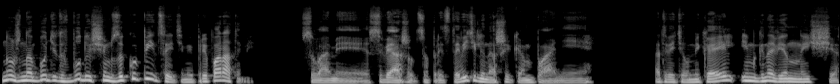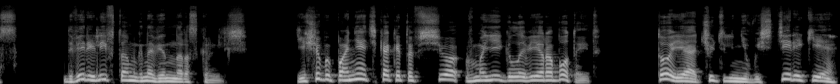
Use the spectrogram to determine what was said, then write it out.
Нужно будет в будущем закупиться этими препаратами. «С вами свяжутся представители нашей компании», — ответил Микаэль и мгновенно исчез. Двери лифта мгновенно раскрылись. Еще бы понять, как это все в моей голове работает. То я чуть ли не в истерике,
